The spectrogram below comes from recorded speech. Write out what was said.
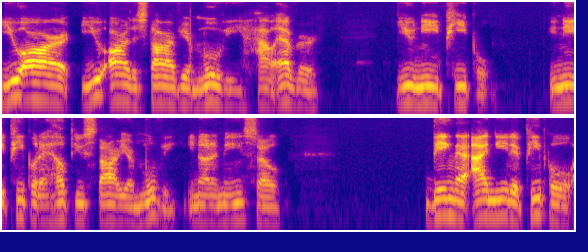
you are you are the star of your movie. However, you need people. You need people to help you star your movie. You know what I mean? So being that I needed people,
